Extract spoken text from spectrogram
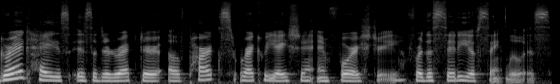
Greg Hayes is the director of Parks, Recreation, and Forestry for the city of St. Louis.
